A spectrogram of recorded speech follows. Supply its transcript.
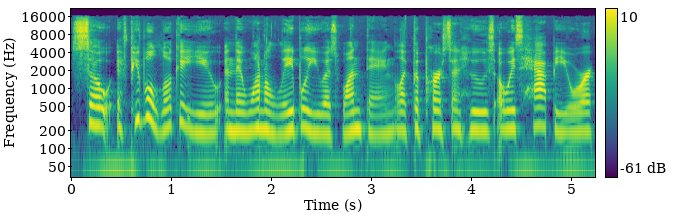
So, if people look at you and they want to label you as one thing, like the person who's always happy, or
